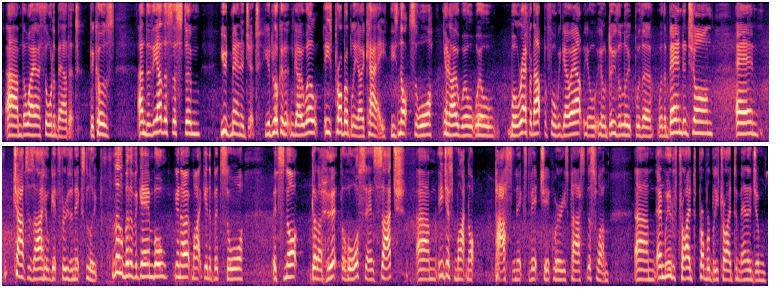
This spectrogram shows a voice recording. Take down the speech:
um, the way I thought about it because under the other system, you'd manage it. You'd look at it and go, well, he's probably okay. He's not sore. You know, we'll we'll we'll wrap it up before we go out. He'll he'll do the loop with a with a bandage on, and chances are he'll get through the next loop. A little bit of a gamble. You know, it might get a bit sore. It's not going to hurt the horse as such. Um, he just might not pass the next vet check where he's passed this one. Um, and we would have tried, probably tried to manage him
